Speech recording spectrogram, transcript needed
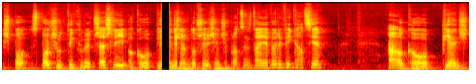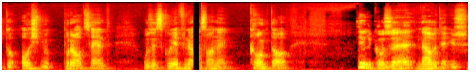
Spo- Spośród tych, którzy przeszli, około 50 do 60% zdaje weryfikację, a około 5 do 8% uzyskuje finansowane konto. Tylko, że nawet jak już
